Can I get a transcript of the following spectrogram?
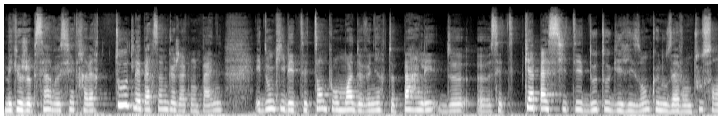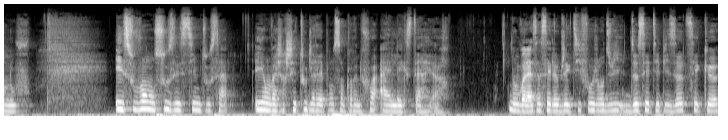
mais que j'observe aussi à travers toutes les personnes que j'accompagne. Et donc il était temps pour moi de venir te parler de euh, cette capacité d'auto-guérison que nous avons tous en nous. Et souvent on sous-estime tout ça. Et on va chercher toutes les réponses encore une fois à l'extérieur. Donc voilà, ça c'est l'objectif aujourd'hui de cet épisode, c'est que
